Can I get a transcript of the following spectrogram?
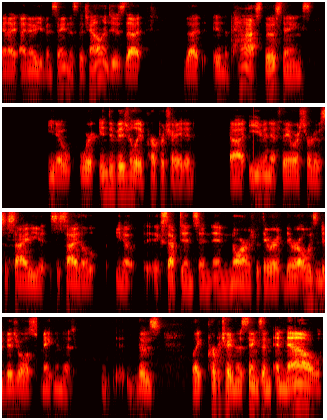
and I, I know you've been saying this, the challenge is that that in the past, those things, you know, were individually perpetrated, uh, even if they were sort of society societal, you know, acceptance and, and norms, but they were they were always individuals making the, those like perpetrating those things. And and now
